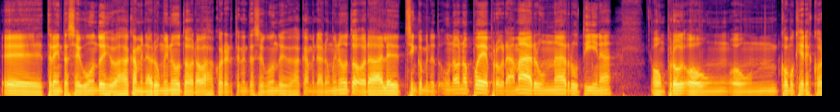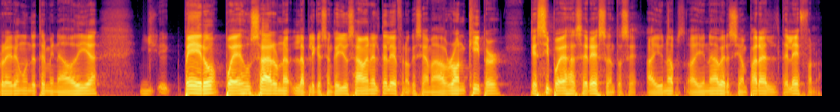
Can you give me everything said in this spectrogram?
30 eh, segundos y vas a caminar un minuto, ahora vas a correr 30 segundos y vas a caminar un minuto, ahora dale 5 minutos. Uno no puede programar una rutina o un, o un, o un cómo quieres correr en un determinado día, pero puedes usar la aplicación que yo usaba en el teléfono que se llamaba Runkeeper que sí puedes hacer eso. Entonces, hay una, hay una versión para el teléfono.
